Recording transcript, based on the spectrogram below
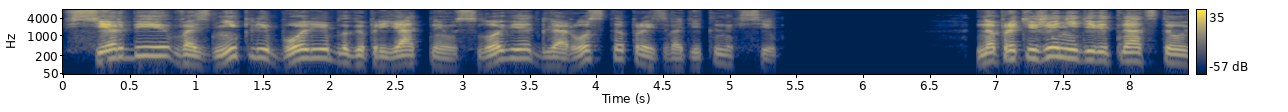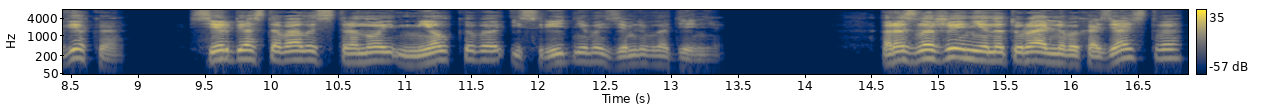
в Сербии возникли более благоприятные условия для роста производительных сил. На протяжении XIX века Сербия оставалась страной мелкого и среднего землевладения разложение натурального хозяйства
